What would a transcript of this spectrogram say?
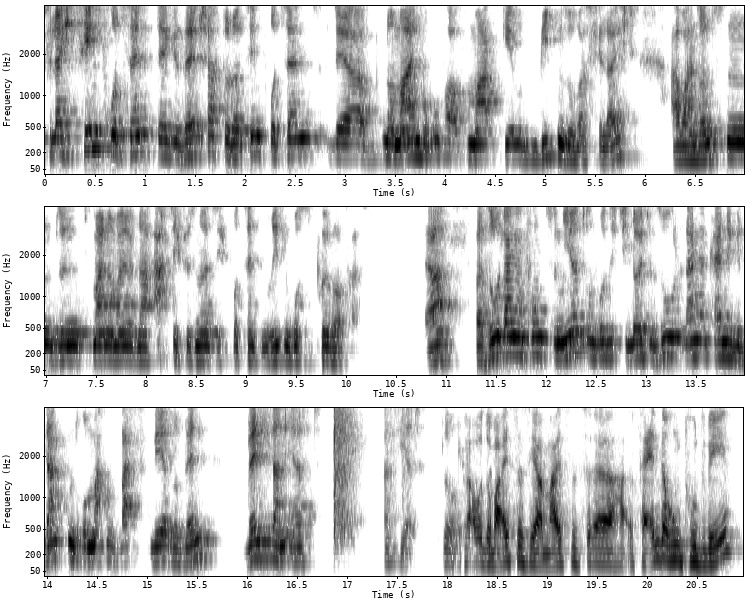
vielleicht zehn Prozent der Gesellschaft oder zehn Prozent der normalen Berufe auf dem Markt geben, bieten sowas vielleicht. Aber ansonsten sind meiner Meinung nach 80 bis 90 Prozent ein riesengroßes Pulverfass. Ja, was so lange funktioniert und wo sich die Leute so lange keine Gedanken drum machen, was wäre, wenn, wenn es dann erst passiert. So. Genau, du weißt es ja, meistens äh, Veränderung tut weh.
